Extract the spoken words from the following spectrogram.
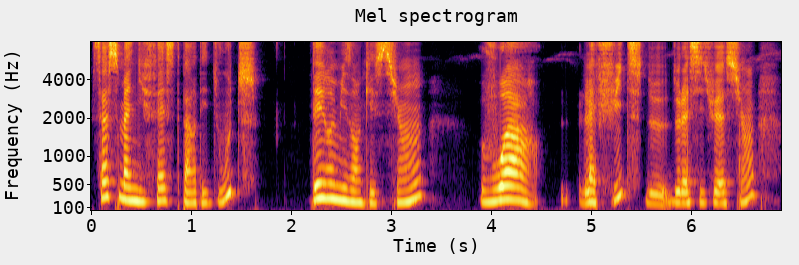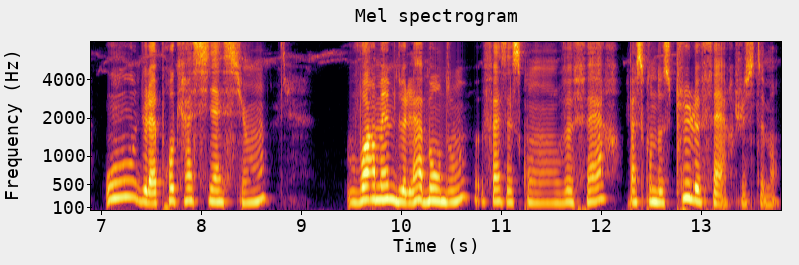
Ça se manifeste par des doutes, des remises en question, voire la fuite de, de la situation ou de la procrastination, voire même de l'abandon face à ce qu'on veut faire parce qu'on n'ose plus le faire justement.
